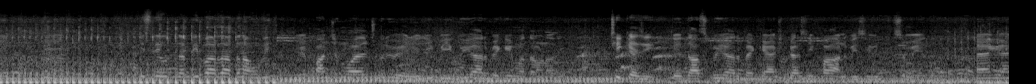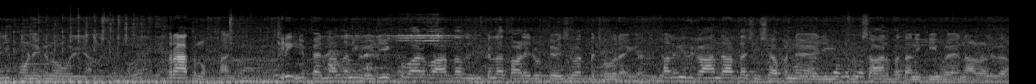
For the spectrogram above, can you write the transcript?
ਕਿਸੇ ਦੀ ਲੰਬੀ ਵਾਰਦਾਤ ਨਾ ਹੋਵੇ। ਇਹ ਪੰਜ ਮੋਬਾਈਲ ਚੋਰੀ ਹੋਏ ਨੇ ਜੀ 20000 ਰੁਪਏ ਕੀਮਤ ਆ ਉਹਨਾਂ ਦੀ। ਠੀਕ ਹੈ ਜੀ। ਤੇ 10000 ਰੁਪਏ ਕੈਸ਼ ਪਿਆ ਸੀ ਭਾਨ ਵੀ ਸੀ ਸਮੇਤ। ਮੈਂ ਗਿਆ ਜੀ ਪੌਣੇ ਕੁ ਨੌ ਵਜੇ ਜਾਂਦਾ ਰਾਤ ਨੂੰ? ਹਾਂਜੀ। ਠੀਕ। ਨਹੀਂ ਪਹਿਲਾਂ ਤਾਂ ਨਹੀਂ ਹੋਈ ਜੀ। ਇੱਕ ਵਾਰ ਵਾਰ ਦਾ ਤੁਸੀਂ ਇਕੱਲਾ ਤਾਲੇ ਟੁੱਟੇ ਹੋਏ ਸੀ ਵਾਰ ਬਚੋ ਰਹਿ ਗਿਆ ਸੀ। ਨਾਲ ਵੀ ਦੁਕਾਨਦਾਰ ਦਾ ਸ਼ੀਸ਼ਾ ਭੰਨਿਆ ਹੋਇਆ ਜੀ ਨੁਕਸਾਨ ਪਤਾ ਨਹੀਂ ਕੀ ਹੋਇਆ ਨਾਲ ਵਾਲੇ ਦਾ।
